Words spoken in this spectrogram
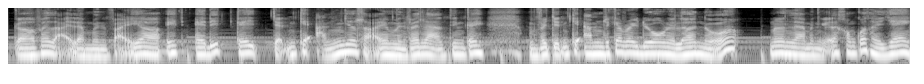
uh, với lại là mình phải uh, edit cái chỉnh cái ảnh với lại mình phải làm thêm cái mình phải chỉnh cái âm cho cái radio này lên nữa. Nên là mình nghĩ là không có thời gian.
